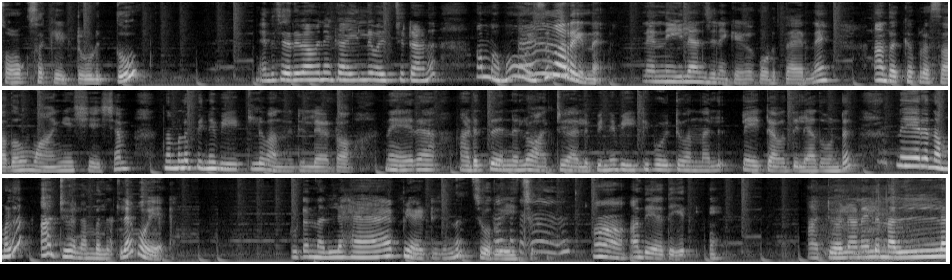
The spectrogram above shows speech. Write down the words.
സോക്സൊക്കെ ഇട്ട് കൊടുത്തു. എന്റെ ചെറിവാവനെ കയ്യിൽ വെച്ചിട്ടാണ് അമ്മമ്മ വോയിസ് പറയുന്നത് ഞാൻ നീലാഞ്ജനയ്ക്കൊക്കെ കൊടുത്തായിരുന്നേ. അതൊക്കെ പ്രസാദവും വാങ്ങിയ ശേഷം നമ്മൾ പിന്നെ വീട്ടിൽ വന്നിട്ടില്ല കേട്ടോ. നേരെ അടുത്ത് തന്നെയല്ലോ ആറ്റുകാൽ. പിന്നെ വീട്ടിൽ പോയിട്ട് വന്നാൽ ലേറ്റ് ആവത്തില്ല. അതുകൊണ്ട് നേരെ നമ്മൾ ആറ്റുകാൽ അമ്പലത്തിലാണ് പോയേ. കൂട്ടം നല്ല ഹാപ്പി ആയിട്ടിരുന്ന് ചോറ് കഴിച്ചു. ആ അതെ അതെ അതെ. ആറ്റുകാലാണെങ്കിലും നല്ല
